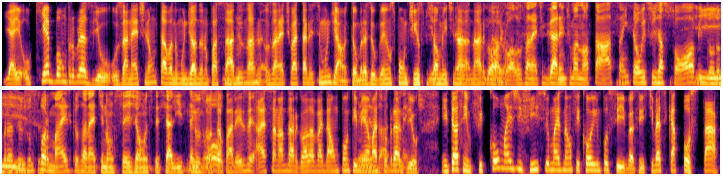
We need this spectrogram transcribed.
E aí, o que é bom pro Brasil? O Zanetti não estava no Mundial do ano passado uhum. e o Zanetti vai estar nesse Mundial. Então o Brasil ganha uns pontinhos, principalmente os, na, é, na argola. Na argola, o Zanetti garante uma notaça, então isso já sobe isso. todo o Brasil junto, por mais que o Zanetti não seja um especialista Nos em outros, outros aparelhos, essa nota da argola vai dar um ponto e meio a mais pro Brasil. Então, assim, ficou mais difícil, mas não ficou impossível. Assim, se tivesse que apostar,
